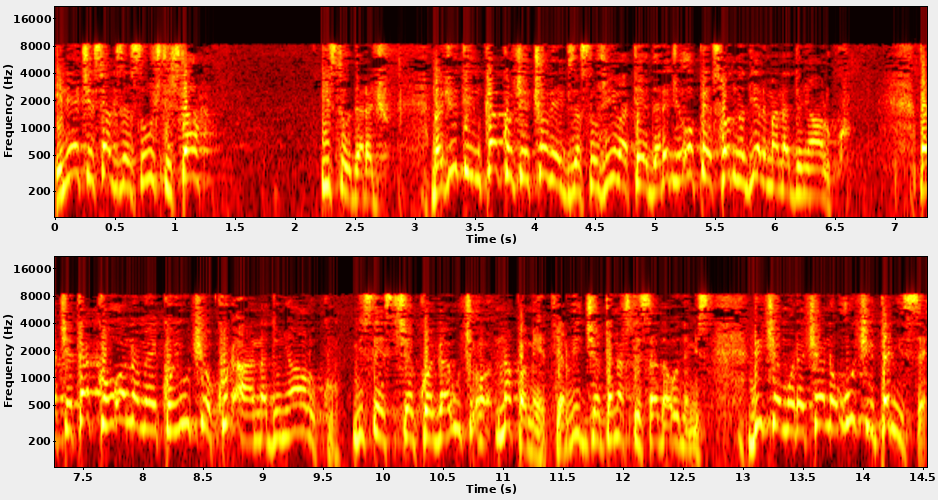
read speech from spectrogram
i neće sad zaslužiti šta? istu darađu. međutim kako će čovjek zasluživati te darađe? opet shodno dijelima na dunjaluku. Pa će tako onome koji učio Kur'an na Dunjaluku, misle se koji ga učio na pamet, jer vidjet ćete na što sada ovdje misli. Biće mu rečeno uči penise.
